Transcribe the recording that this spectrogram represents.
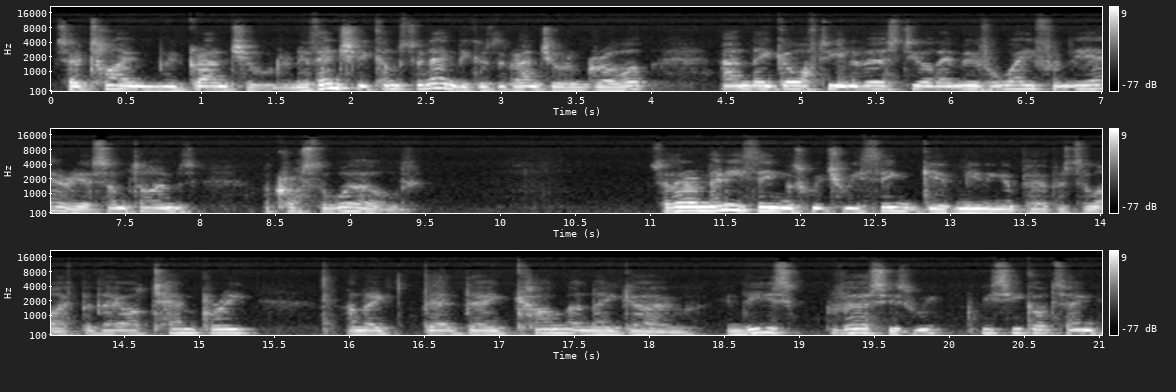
So time with grandchildren eventually comes to an end because the grandchildren grow up and they go off to university or they move away from the area, sometimes across the world. So there are many things which we think give meaning and purpose to life, but they are temporary and they, they, they come and they go. In these verses, we, we see God saying,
